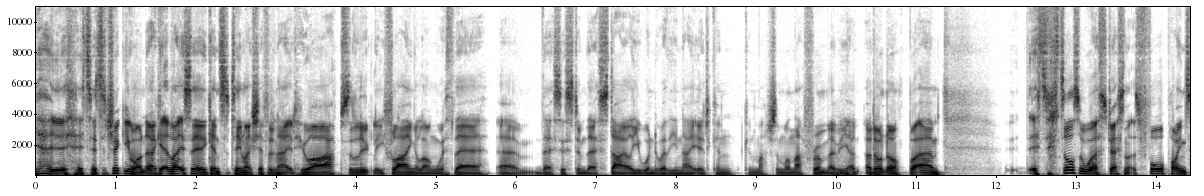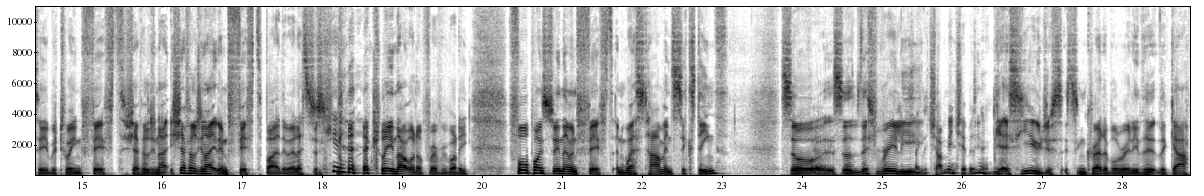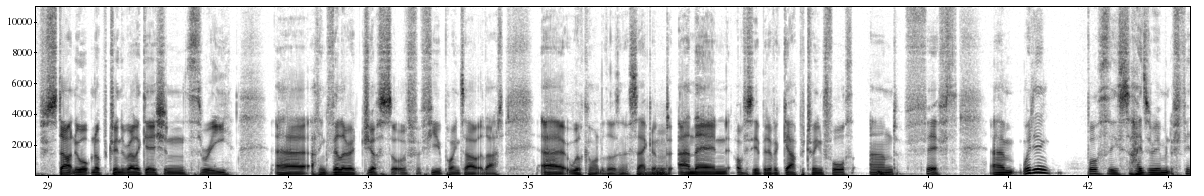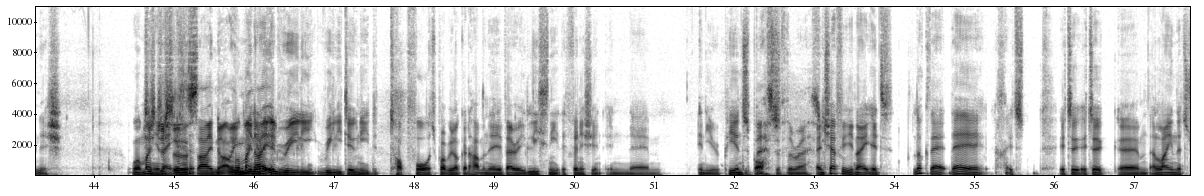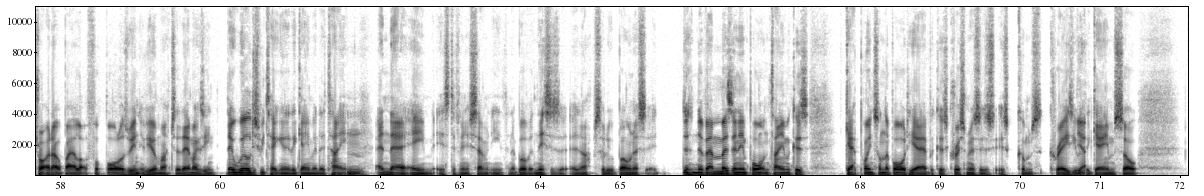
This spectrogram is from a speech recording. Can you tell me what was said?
yeah, it's it's a tricky one. I get, like I say, against a team like Sheffield United, who are absolutely flying along with their um, their system, their style. You wonder whether United can can match them on that front. Maybe Mm. I, I don't know, but. Um, it's, it's also worth stressing that there's four points here between fifth Sheffield United, Sheffield United and fifth. By the way, let's just clean that one up for everybody. Four points between them and fifth, and West Ham in sixteenth. So, Okay. so this really It's like the championship, isn't it? yeah, it's huge. It's, it's incredible, really. The the gap starting to open up between the relegation three. Uh, I think Villa are just sort of a few points out of that. Uh, we'll come on to those in a 2nd and then obviously a bit of a gap between fourth and fifth. Um, where do you think both these sides are aiming to finish? Well, Man just, just as a side note, I mean, well, United, United really, really do need a top four. It's probably not going to happen. They very least need to finish in in, um, in European spots. best of the rest. And Sheffield United, look, they're, they're it's it's a it's a um, a line that's trotted out by a lot of footballers we interview at Match of the Day magazine. They will just be taking it a game at a time, Hmm. and their aim is to finish 17th and above. And this is a, an absolute bonus. It, November's an important time because get points on the board here because Christmas is, is comes crazy Yeah. with the game. So.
